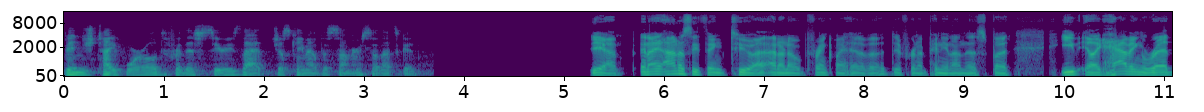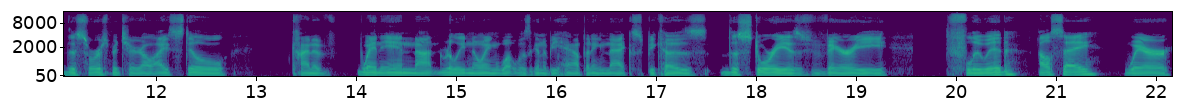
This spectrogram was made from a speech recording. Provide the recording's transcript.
binge type world for this series that just came out this summer, so that's good. Yeah, and I honestly think too. I, I don't know. Frank might have a different opinion on this, but e- like having read the source material, I still kind of went in not really knowing what was going to be happening next because the story is very fluid. I'll say where,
